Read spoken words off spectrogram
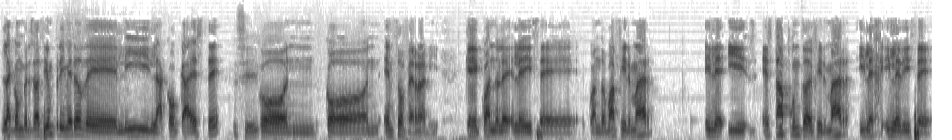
la conversación primero de Lee la coca este con, con Enzo Ferrari, que cuando le, le dice, cuando va a firmar y, le, y está a punto de firmar y le, y le dice,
